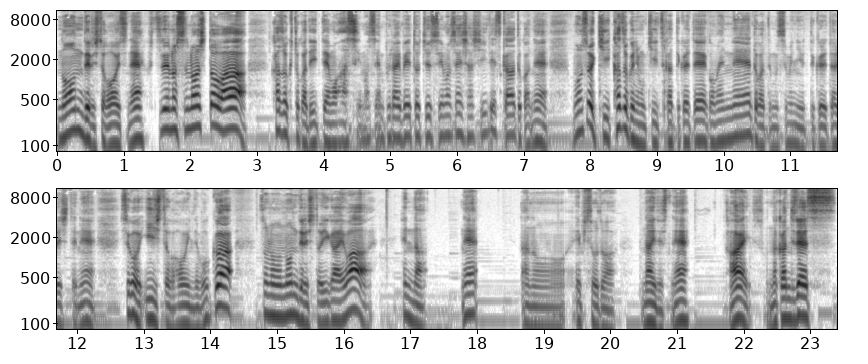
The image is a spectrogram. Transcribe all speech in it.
飲んでる人が多いですね。普通の素の人は家族とかでいても「あすいませんプライベート中すいません写真いいですか?」とかねものすごい気家族にも気使ってくれて「ごめんね」とかって娘に言ってくれたりしてねすごいいい人が多いんで僕はその飲んでる人以外は変なねあのー、エピソードはないですね。はいそんな感じです。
